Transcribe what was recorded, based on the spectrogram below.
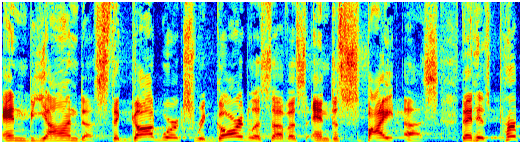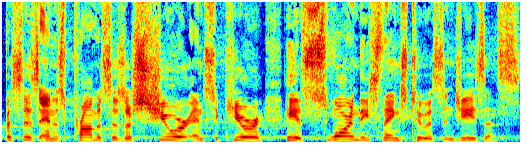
and beyond us. That God works regardless of us and despite us. That His purposes and His promises are sure and secure. He has sworn these things to us in Jesus.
